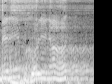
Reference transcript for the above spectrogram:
मेरे भोलेनाथ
